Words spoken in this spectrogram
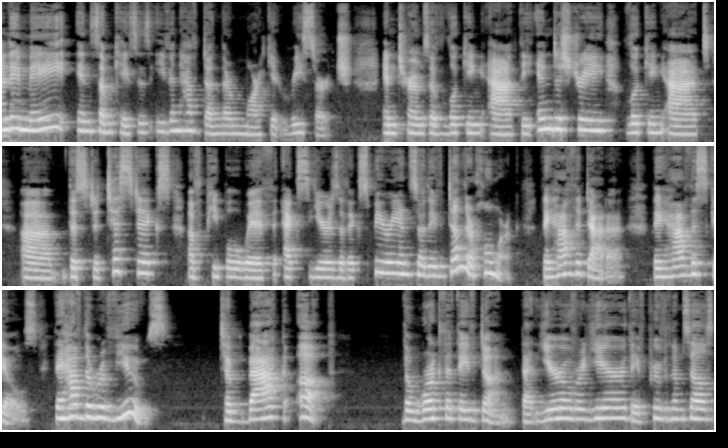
and they may, in some cases, even have done their market research in terms of looking at the industry, looking at uh, the statistics of people with X years of experience. So they've done their homework. They have the data, they have the skills, they have the reviews to back up the work that they've done that year over year they've proven themselves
